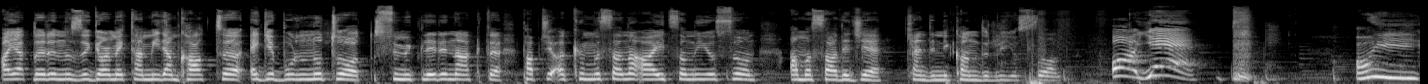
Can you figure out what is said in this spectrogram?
Ayaklarınızı görmekten midem kalktı. Ege burnunu tut. Sümüklerin aktı. PUBG akımı sana ait sanıyorsun. Ama sadece kendini kandırıyorsun. Oh yeah! Ay.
